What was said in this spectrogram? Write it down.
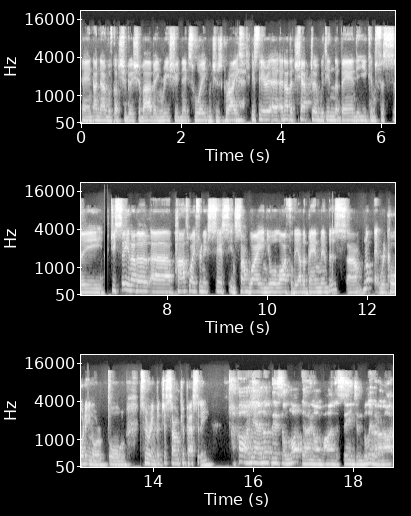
and I know we've got Shabooh Shoobah being reissued next week, which is great. Is there a, another chapter within the band that you can foresee? Do you see another uh, pathway for an excess in some way in your life or the other band members? Um, not at recording or, or touring, but just some capacity? Oh yeah, look, there's a lot going on behind the scenes, and believe it or not,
